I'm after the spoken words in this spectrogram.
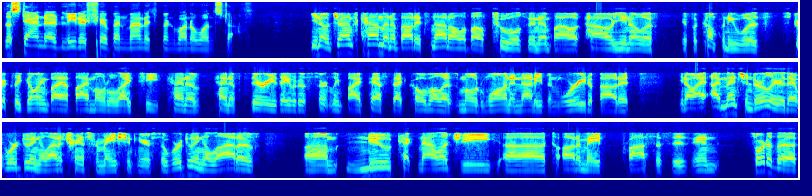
the standard leadership and management 101 stuff. You know, John's comment about it's not all about tools and about how you know if if a company was strictly going by a bimodal IT kind of kind of theory, they would have certainly bypassed that COBOL as mode one and not even worried about it. You know, I, I mentioned earlier that we're doing a lot of transformation here, so we're doing a lot of um, new technology uh, to automate processes, and sort of the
